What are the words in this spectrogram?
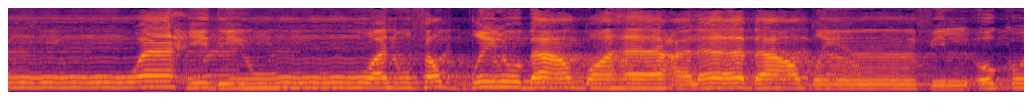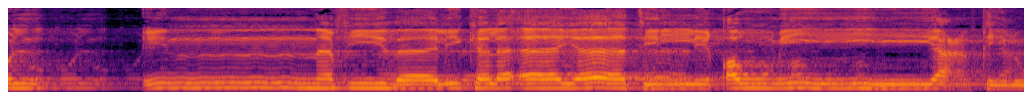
واحد ونفضل بعضها على بعض في الأكل. إن في ذلك لآيات لقوم يعقلون.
